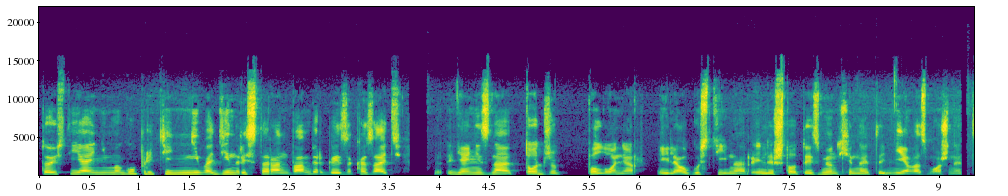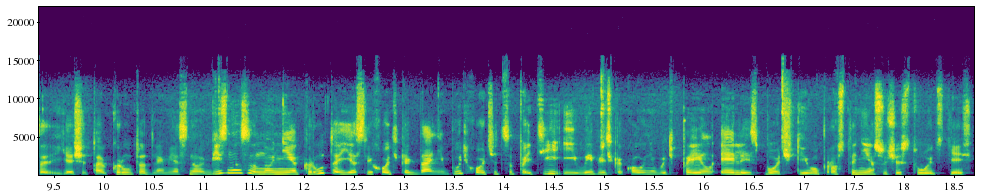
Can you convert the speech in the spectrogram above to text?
То есть я не могу прийти ни в один ресторан Бамберга и заказать, я не знаю, тот же Полонер или Аугустинер или что-то из Мюнхена. Это невозможно. Это, я считаю, круто для местного бизнеса, но не круто, если хоть когда-нибудь хочется пойти и выпить какого-нибудь pale ale из бочки. Его просто не существует здесь.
